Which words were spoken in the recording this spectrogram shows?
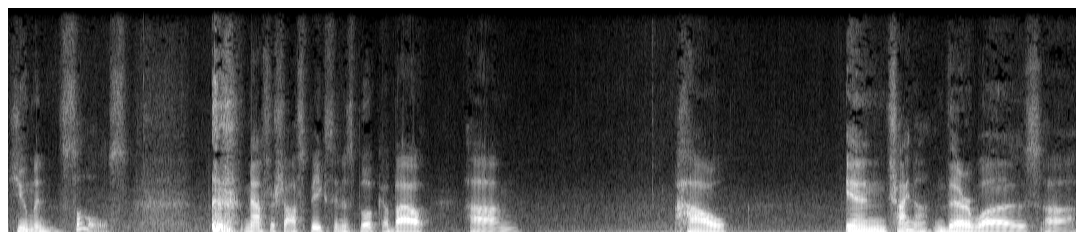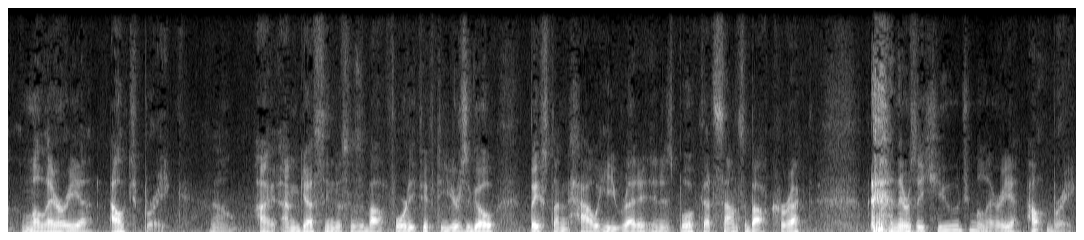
human souls. Master Sha speaks in his book about um, how in China there was a malaria outbreak. Now, I, am guessing this is about 40, 50 years ago based on how he read it in his book. That sounds about correct. there was a huge malaria outbreak.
